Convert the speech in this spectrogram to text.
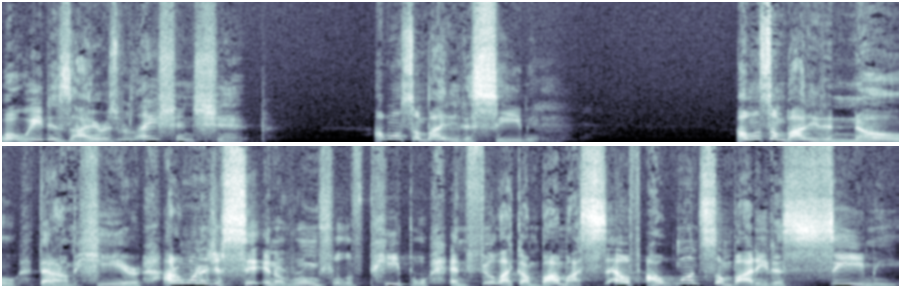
what we desire is relationship. I want somebody to see me. I want somebody to know that I'm here. I don't want to just sit in a room full of people and feel like I'm by myself. I want somebody to see me.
